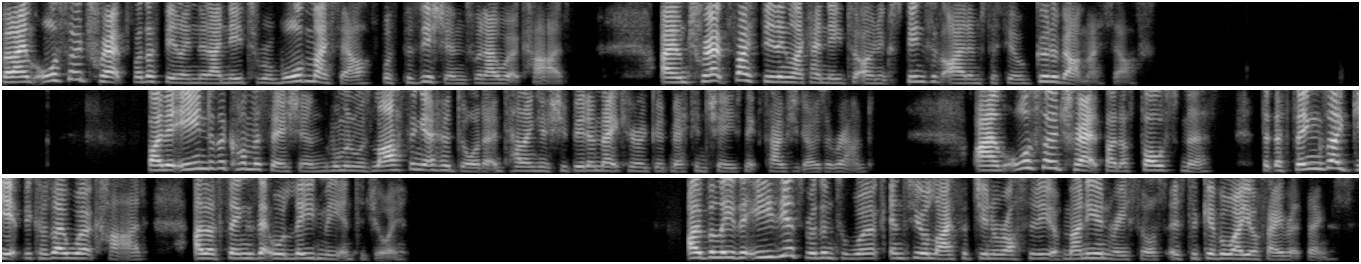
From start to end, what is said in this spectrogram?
But I'm also trapped by the feeling that I need to reward myself with positions when I work hard. I am trapped by feeling like I need to own expensive items to feel good about myself. By the end of the conversation, the woman was laughing at her daughter and telling her she better make her a good mac and cheese next time she goes around. I am also trapped by the false myth that the things I get because I work hard are the things that will lead me into joy. I believe the easiest rhythm to work into your life with generosity of money and resource is to give away your favorite things.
